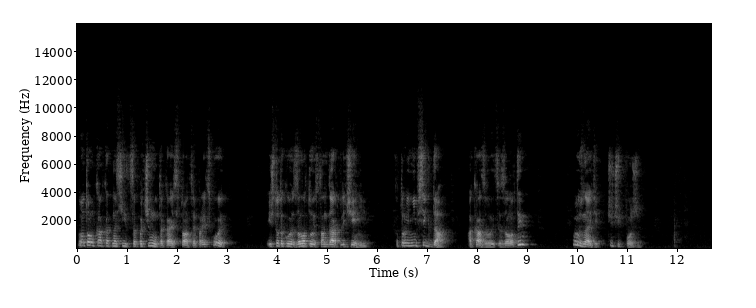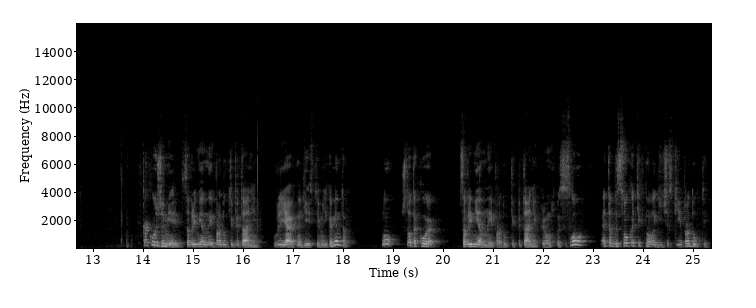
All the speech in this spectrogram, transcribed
Но о том, как относиться, почему такая ситуация происходит. И что такое золотой стандарт лечения. Который не всегда оказывается золотым. Вы узнаете чуть-чуть позже. В какой же мере современные продукты питания влияют на действие медикаментов? Ну, что такое современные продукты питания в прямом смысле слова? Это высокотехнологические продукты.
